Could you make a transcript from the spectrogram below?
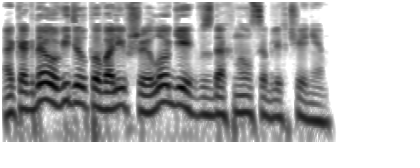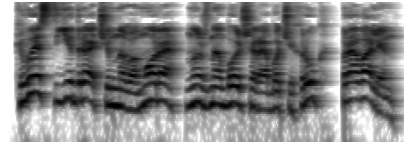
А когда увидел повалившие логи, вздохнул с облегчением. Квест ядра Чумного Мора «Нужно больше рабочих рук» провален.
